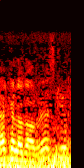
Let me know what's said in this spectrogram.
Angelo Dog Rescue.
